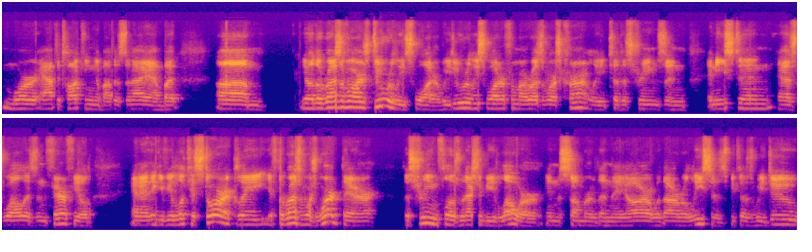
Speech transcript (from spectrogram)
more apt to talking about this than I am. But um, you know, the reservoirs do release water. We do release water from our reservoirs currently to the streams in in Easton as well as in Fairfield. And I think if you look historically, if the reservoirs weren't there, the stream flows would actually be lower in the summer than they are with our releases because we do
